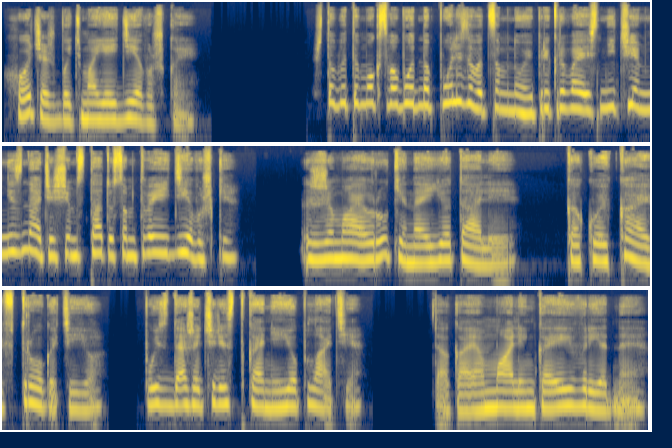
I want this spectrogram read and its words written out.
Хочешь быть моей девушкой? Чтобы ты мог свободно пользоваться мной, прикрываясь ничем не значащим статусом твоей девушки. Сжимаю руки на ее талии. Какой кайф трогать ее, пусть даже через ткань ее платья. Такая маленькая и вредная,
